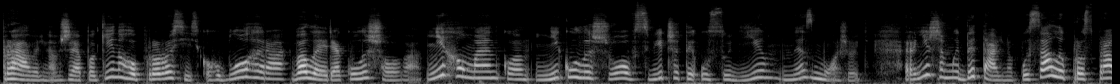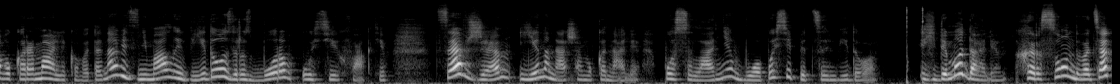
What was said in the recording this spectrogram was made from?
Правильно, вже покійного проросійського блогера Валерія Кулешова. Ні Хоменко, ні Кулешов свідчити у суді не зможуть. Раніше ми детально писали про справу Карамалікова та навіть знімали відео з розбором усіх фактів. Це вже є на нашому каналі. Посилання в описі під цим відео. Йдемо далі. Херсон 20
